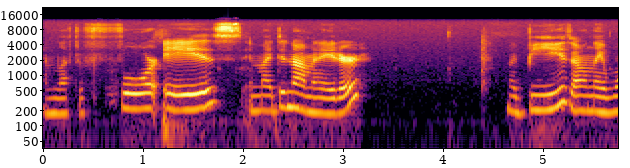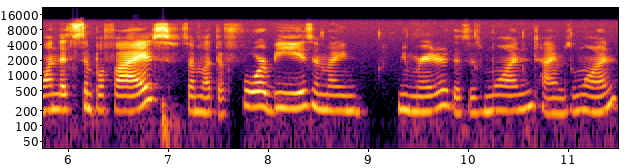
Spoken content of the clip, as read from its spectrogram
I'm left with four A's in my denominator. My B's, I only have one that simplifies, so I'm left with four B's in my numerator. This is 1 times 1.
